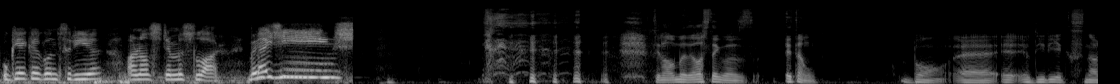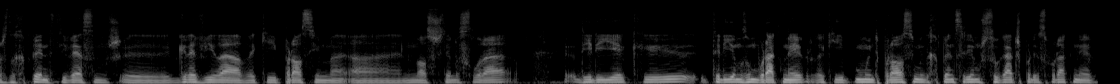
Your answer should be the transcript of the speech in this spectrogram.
o que é que aconteceria ao nosso sistema solar? Beijinhos! Afinal, uma delas tem 11. Então. Bom, uh, eu diria que se nós de repente tivéssemos uh, gravidade aqui próxima uh, no nosso sistema solar, diria que teríamos um buraco negro aqui muito próximo e de repente seríamos sugados por esse buraco negro.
